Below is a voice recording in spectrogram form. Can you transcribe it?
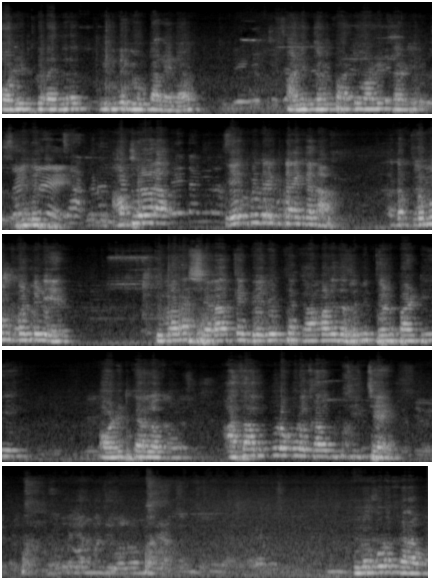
ऑडिट करायचं निर्णय घेऊन टाकायचा. आणि थर्ड पार्टी ऑडिटसाठी आपल्याला एक मिनिट एक ऐका ना. आता प्रमुख मंडळी आहेत. तुम्हाला शहरातल्या ड्रेनेजच्या कामाला जसं मी थर्ड पार्टी ऑडिट करायला होतो. आता अजून पुढं पुढं करा तुमची इच्छा आहे? पुढं कुठं करावं?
